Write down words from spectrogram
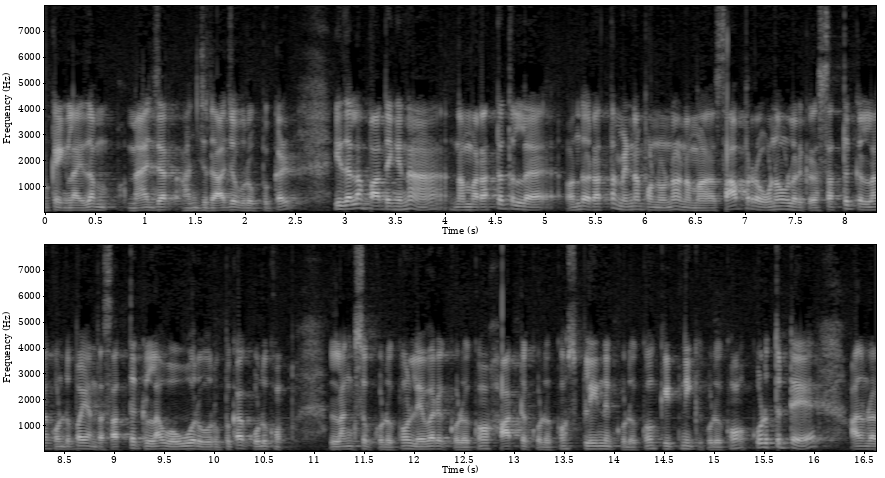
ஓகேங்களா? இதுதான் மேஜர் அஞ்சு ராஜ உறுப்புகள். இதெல்லாம் பார்த்திங்கன்னா நம்ம ரத்தத்தில் வந்து ரத்தம் என்ன பண்ணோன்னா நம்ம சாப்பிட்ற உணவில் இருக்கிற சத்துக்கள்லாம் கொண்டு போய் அந்த சத்துக்கள்லாம் ஒவ்வொரு உறுப்புக்காக கொடுக்கும். லங்ஸுக்கு கொடுக்கும் லிவருக்கு கொடுக்கும் ஹார்ட்டுக்கு கொடுக்கும் ஸ்ப்ளீனுக்கு கொடுக்கும் கிட்னிக்கு கொடுக்கும். கொடுத்துட்டு அதனோட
